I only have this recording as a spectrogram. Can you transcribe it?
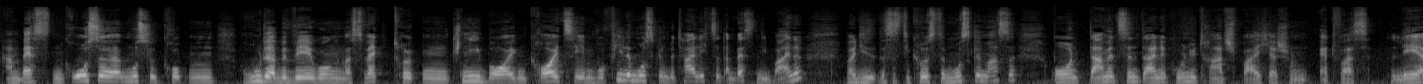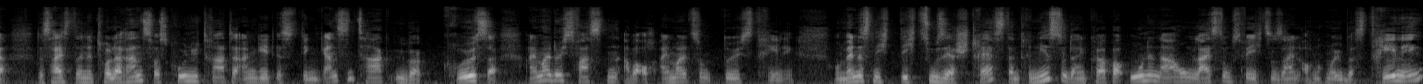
am besten große Muskelgruppen, Ruderbewegungen, was wegdrücken, Kniebeugen, Kreuzheben, wo viele Muskeln beteiligt sind. Am besten die Beine, weil die, das ist die größte Muskelmasse. Und damit sind deine Kohlenhydratspeicher schon etwas leer. Das heißt, deine Toleranz, was Kohlenhydrate angeht, ist den ganzen Tag über größer. Einmal durchs Fasten, aber auch einmal zum, durchs Training. Und wenn es nicht dich zu sehr stresst, dann trainierst du deinen Körper ohne Nahrung leistungsfähig zu sein, auch nochmal übers Training.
